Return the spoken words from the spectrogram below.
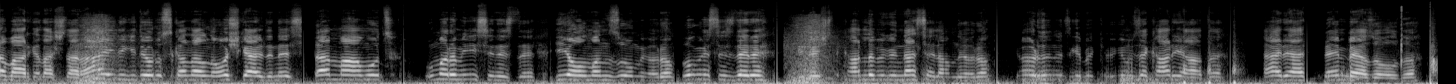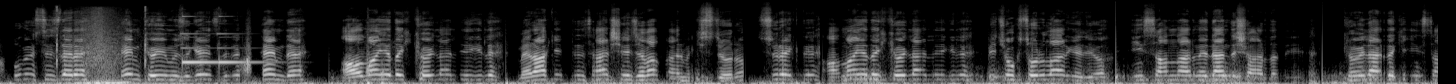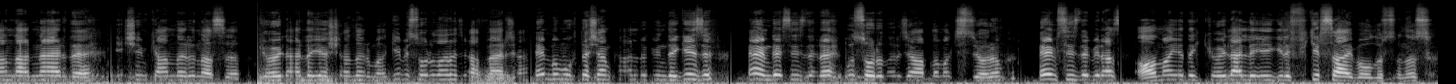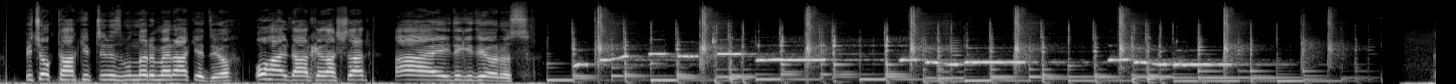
Merhaba arkadaşlar. Haydi gidiyoruz kanalına hoş geldiniz. Ben Mahmut. Umarım iyisinizdir. İyi olmanızı umuyorum. Bugün sizleri güneşli karlı bir günden selamlıyorum. Gördüğünüz gibi köyümüze kar yağdı. Her yer bembeyaz oldu. Bugün sizlere hem köyümüzü gezdirip hem de Almanya'daki köylerle ilgili merak ettiğiniz her şeye cevap vermek istiyorum. Sürekli Almanya'daki köylerle ilgili birçok sorular geliyor. İnsanlar neden dışarıda değil? Köylerdeki insanlar nerede? İş imkanları nasıl? Köylerde yaşanır mı? Gibi sorulara cevap vereceğim. Hem bu muhteşem karlı günde gezip hem de sizlere bu soruları cevaplamak istiyorum. Hem siz de biraz Almanya'daki köylerle ilgili fikir sahibi olursunuz. Birçok takipçiniz bunları merak ediyor. O halde arkadaşlar haydi gidiyoruz.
